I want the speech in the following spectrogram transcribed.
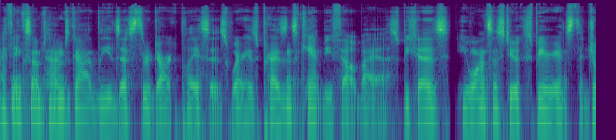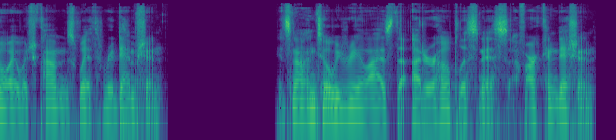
I think sometimes God leads us through dark places where his presence can't be felt by us because he wants us to experience the joy which comes with redemption. It's not until we realize the utter hopelessness of our condition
